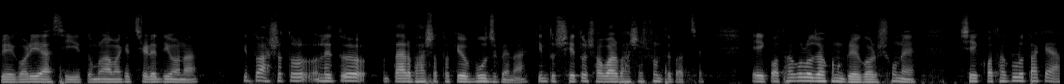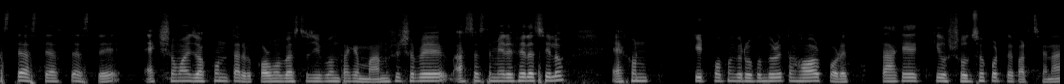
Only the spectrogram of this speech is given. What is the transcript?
গ্রেগরই আছি, তোমরা আমাকে ছেড়ে দিও না। কিন্তু আসলে তো তার ভাষা তো কেউ বুঝবে না, কিন্তু সে তো সবার ভাষা শুনতে পাচ্ছে। এই কথাগুলো যখন গ্রেগর শুনে, সেই কথাগুলো তাকে আস্তে আস্তে আস্তে আস্তে এক সময় যখন তার কর্মব্যস্ত জীবন তাকে মানুষ হিসেবে আস্তে আস্তে মেরে ফেলেছিল, এখন কীটপতঙ্গে রূপান্তরিত হওয়ার পরে তাকে কেউ সহ্য করতে পারছে না।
